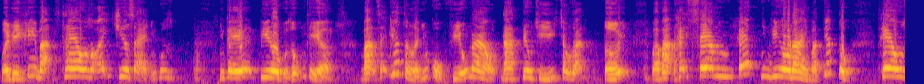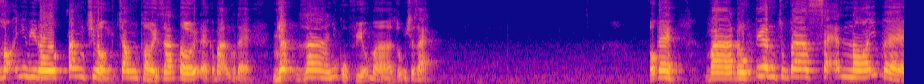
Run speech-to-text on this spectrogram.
Bởi vì khi bạn theo dõi chia sẻ những những cái video của Dũng thì uh, bạn sẽ biết rằng là những cổ phiếu nào đạt tiêu chí trong đoạn tới. Và bạn hãy xem hết những video này và tiếp tục theo dõi những video tăng trưởng trong thời gian tới để các bạn có thể nhận ra những cổ phiếu mà Dũng chia sẻ. Ok và đầu tiên chúng ta sẽ nói về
